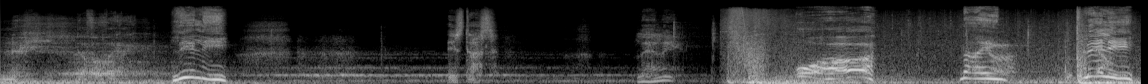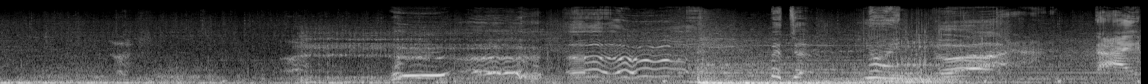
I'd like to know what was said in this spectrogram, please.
Nicht davor weg. Lilly! Ist das Lily? Oh! Nein! Lilly! Bitte! Nein! Nein!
